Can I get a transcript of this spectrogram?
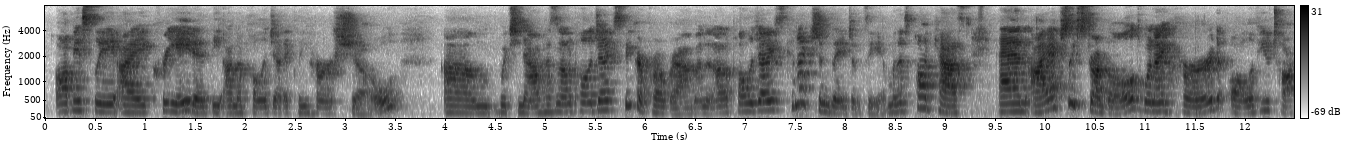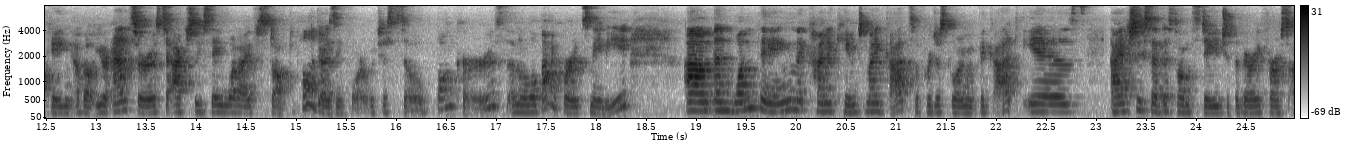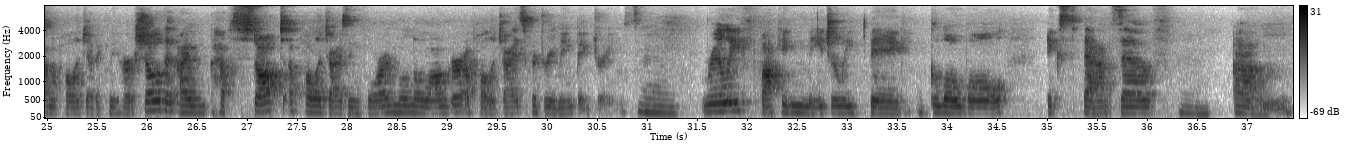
obviously I created the Unapologetically Her show um, which now has an unapologetic speaker program and an unapologetic connections agency and with this podcast. And I actually struggled when I heard all of you talking about your answers to actually say what I've stopped apologizing for, which is so bonkers and a little backwards, maybe. Um, and one thing that kind of came to my gut, so if we're just going with the gut, is I actually said this on stage at the very first Unapologetically Her show that I have stopped apologizing for and will no longer apologize for dreaming big dreams. Mm really fucking majorly big, global, expansive, mm. um,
